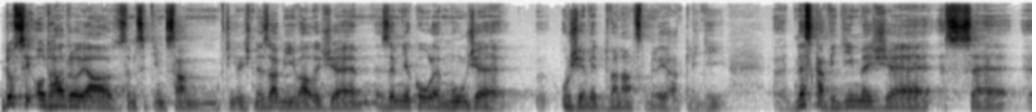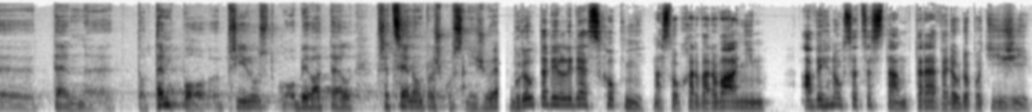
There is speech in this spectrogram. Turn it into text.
Kdo si odhadl, já jsem se tím sám příliš nezabýval, že země koule může uživit 12 miliard lidí. Dneska vidíme, že se eh, ten, to tempo přírůstku obyvatel přece jenom trošku snižuje. Budou tedy lidé schopní naslouchat varováním a vyhnou se cestám, které vedou do potíží.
